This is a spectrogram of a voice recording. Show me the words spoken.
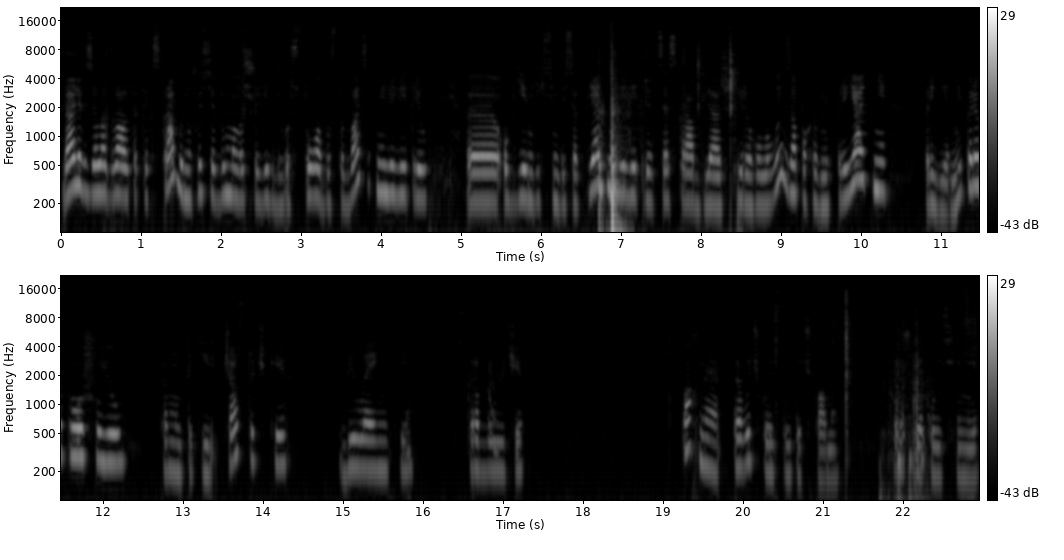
Далі взяла два отаких скраби. Ну, щось я думала, що їх 100 або 120 мл. Е, об'єм їх 75 мл. Це скраб для шкіри голови. Запахи в них приятні, приємні, перепрошую. Там он такі часточки біленькі, скрабуючі. Пахне травичкою з квіточками. Трошки якоїсь хімії.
